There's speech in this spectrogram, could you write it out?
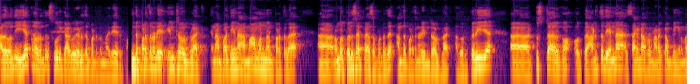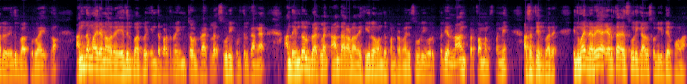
அது வந்து இயக்குனர் வந்து சூரிக்காகவே எழுதப்பட்டது மாதிரியே இருக்கும். இந்த படத்தினுடைய இன்ட்ரோல் பிளாக் நான் பார்த்தீங்கன்னா மாமன்னன் படத்தில் ரொம்ப பெருசாக பேசப்பட்டது அந்த படத்தினுடைய இன்ட்ரோல் பிளாக் அது ஒரு பெரிய ட்விஸ்ட்டாக இருக்கும். ஒரு அடுத்தது என்ன செகண்ட் ஹாஃபில் நடக்கும் அப்படிங்கிற மாதிரி ஒரு எதிர்பார்ப்பு உருவாகிருக்கும் அந்த மாதிரியான ஒரு எதிர்பார்ப்பு இந்த படத்தினுடைய இன்ட்ரோல் பிளாக்ல சூரி கொடுத்துருக்காங்க. அந்த இன்ட்ரோல் பிளாக்ல காந்தாராவில் அந்த ஹீரோ வந்து பண்ணுற மாதிரி சூரி ஒரு பெரிய லாங் பெர்ஃபார்மன்ஸ் பண்ணி அசத்தியிருப்பார். இது மாதிரி நிறைய இடத்த சூரிக்காக சொல்லிக்கிட்டே போகலாம்.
